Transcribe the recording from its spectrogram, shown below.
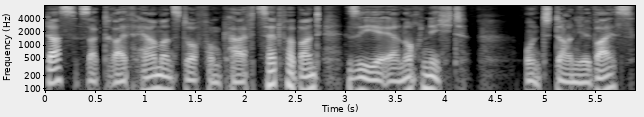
das, sagt Ralf Hermannsdorf vom Kfz-Verband, sehe er noch nicht. Und Daniel Weiß,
